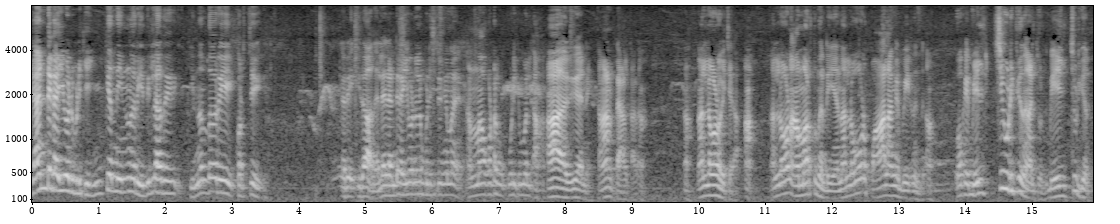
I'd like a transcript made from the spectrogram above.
രണ്ട് കൈ കൊണ്ട് പിടിക്ക്. എനിക്കൊന്നും ഇന്നറി ഇതില്ലാതെ ഇന്നെന്തോ ഒരു കുറച്ച് ഒരു ഇതാണ്. അല്ലേ? രണ്ട് കൈ കൊണ്ടെല്ലാം പിടിച്ചിട്ട് ഇങ്ങനെ എണ്ണാക്കോട്ടം കുടിക്കുമ്പോൾ ആ ഇത് തന്നെ. കാണട്ടെ ആൾക്കാർ ആ ആ നല്ലോണം വെച്ചതാ ആ നല്ലോണം അമർത്തുന്നുണ്ട് ഞാൻ. നല്ലോണം പാലങ്ങ് വീഴുന്നുണ്ട് ആ ഓക്കെ വെളിച്ചു കുടിക്കുന്ന കാണിച്ചു വെളിച്ചു കുടിക്കുന്നത്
